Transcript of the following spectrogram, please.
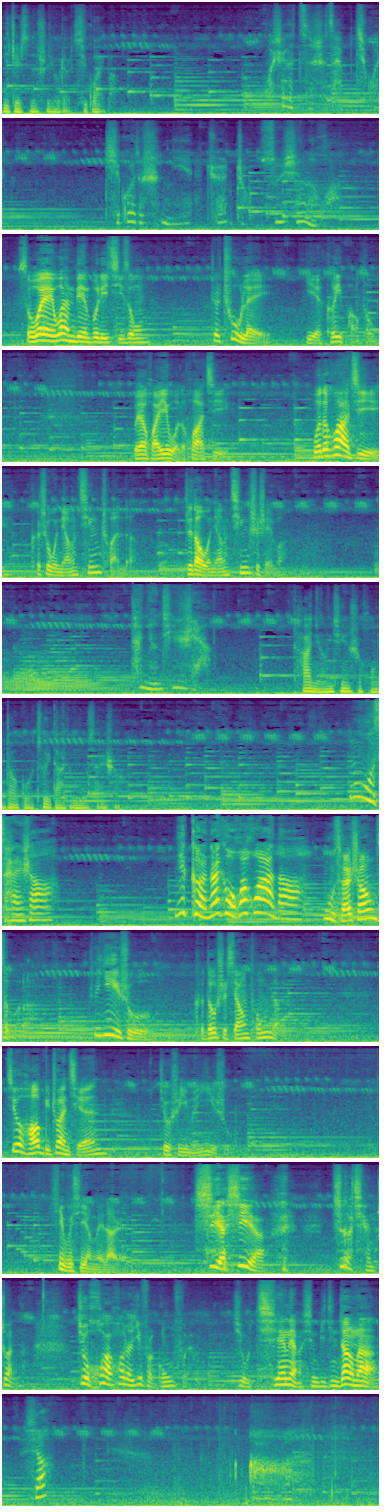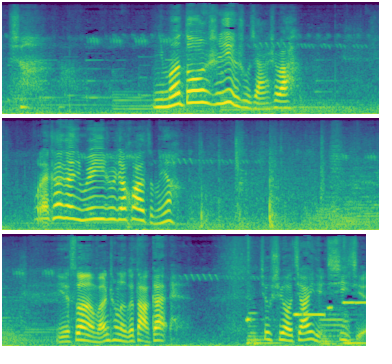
你这姿势有点奇怪吧？我这个姿势才不奇怪呢，奇怪的是你居然找孙兴来画。所谓万变不离其宗，这畜类也可以旁通。不要怀疑我的画技，我的画技可是我娘亲传的。知道我娘亲是谁吗？他娘亲是谁啊？他娘亲是黄道国最大的木材商。木材商？你搁那给我画画呢？木材商怎么了？这艺术可都是相通的，就好比赚钱，就是一门艺术。细不细呀，梅大人？细呀细呀，这钱赚的，就画画的一份功夫呀，就千两新币进账呢。行。啊，行。你们都是艺术家是吧？我来看看你们这艺术家画的怎么样。也算完成了个大概，就需要加一点细节。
